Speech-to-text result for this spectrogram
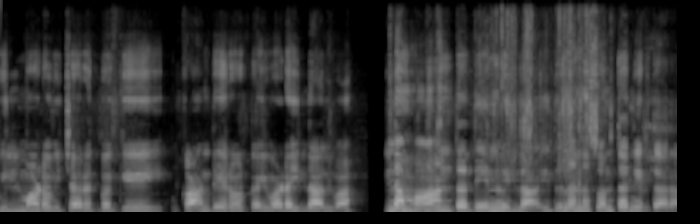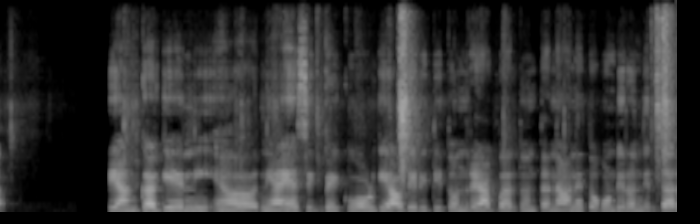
ವಿಲ್ ಮಾಡೋ ವಿಚಾರದ ಬಗ್ಗೆ ಕಾಣದೇ ಇರೋರು ಕೈವಾಡ ಇಲ್ಲ ಅಲ್ವಾ? ಇಲ್ಲಮ್ಮ, ಅಂಥದ್ದೇನೂ ಇಲ್ಲ. ಇದು ನನ್ನ ಸ್ವಂತ ನಿರ್ಧಾರ. ಪ್ರಿಯಾಂಕಾಗೆ ನ್ಯಾಯ ಸಿಗಬೇಕು. ಅವಳಿಗೆ ಯಾವುದೇ ರೀತಿ ತೊಂದರೆ ಆಗಬಾರ್ದು ಅಂತ ನಾನೇ ತೊಗೊಂಡಿರೋ ನಿರ್ಧಾರ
